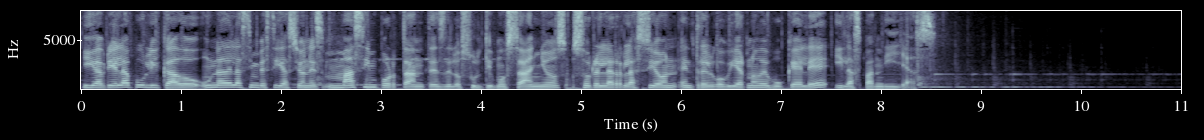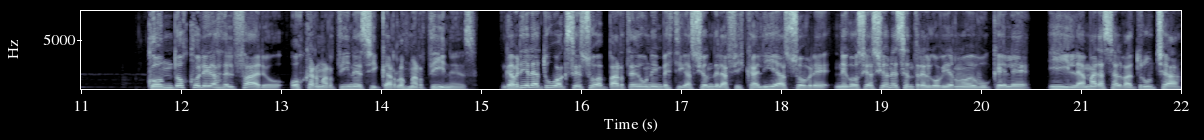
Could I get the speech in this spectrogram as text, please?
y Gabriela ha publicado una de las investigaciones más importantes de los últimos años sobre la relación entre el gobierno de Bukele y las pandillas. Con dos colegas del Faro, Óscar Martínez y Carlos Martínez, Gabriela tuvo acceso a parte de una investigación de la Fiscalía sobre negociaciones entre el gobierno de Bukele y la Mara Salvatrucha,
